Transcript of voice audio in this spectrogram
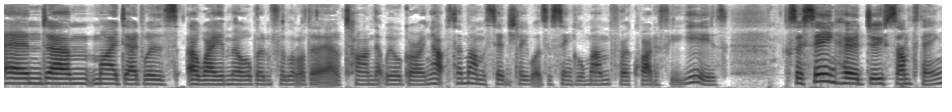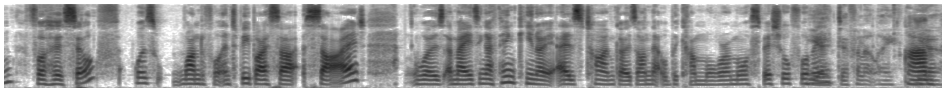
and um, my dad was away in Melbourne for a lot of the time that we were growing up. So mum essentially was a single mum for quite a few years. So seeing her do something for herself was wonderful, and to be by side was amazing. I think you know as time goes on, that will become more and more special for me. Yeah, definitely. Um, yeah.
